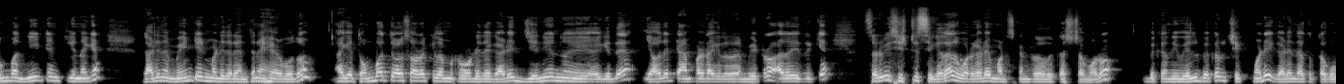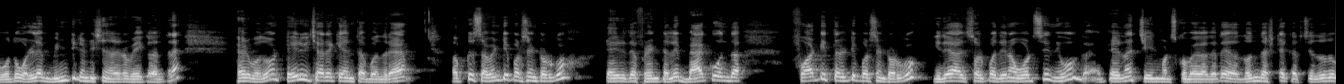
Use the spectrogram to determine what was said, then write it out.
ತುಂಬಾ ನೀಟ್ ಅಂಡ್ ಕ್ಲೀನ್ ಆಗಿ ಗಾಡಿನ ಮೇಂಟೈನ್ ಮಾಡಿದ್ದಾರೆ ಅಂತಾನೆ ಹೇಳ್ಬೋದು. ಹಾಗೆ ತೊಂಬತ್ತೇಳು ಸಾವಿರ ಕಿಲೋಮೀಟರ್ ಓಡಿದೆ ಗಾಡಿ. ಜೆನ್ಯೂನ್ ಆಗಿದೆ. ಯಾವುದೇ ಟ್ಯಾಂಪರ್ಡ್ ಆಗಿರೋ ಮೀಟರ್ ಆದರೆ ಇದಕ್ಕೆ ಸರ್ವಿಸ್ ಇಷ್ಟು ಸಿಗಲ್ಲ. ಹೊರಗಡೆ ಹೊರಗಡೆ ಮಾಡಿಸ್ಕೊಂಡಿರೋದು ಕಸ್ಟಮರು ಬೇಕಾದ್ರೆ ನೀವು ಎಲ್ಲಿ ಬೇಕಾದ್ರೂ ಚೆಕ್ ಮಾಡಿ ಗಾಡಿಯಿಂದ ತಗೋಬೋದು. ಒಳ್ಳೆ ಮಿಂಟ್ ಕಂಡೀಷನ್ ಇರೋ ವೆಹಿಕಲ್ ಅಂತಲೇ ಹೇಳ್ಬೋದು. ಟೈರ್ ವಿಚಾರಕ್ಕೆ ಅಂತ ಬಂದರೆ ಅಪ್ ಟು ಸೆವೆಂಟಿ ಪರ್ಸೆಂಟ್ವರೆಗೂ ಟೈರ್ ಇದೆ ಫ್ರಂಟಲ್ಲಿ ಬ್ಯಾಕು ಒಂದು ಫಾರ್ಟಿ ತರ್ಟಿ ಪರ್ಸೆಂಟ್ವರೆಗೂ ಇದೆ. ಅದು ಸ್ವಲ್ಪ ದಿನ ಓಡಿಸಿ ನೀವು ಟೈರ್ನ ಚೇಂಜ್ ಮಾಡಿಸ್ಕೋಬೇಕಾಗತ್ತೆ. ಅದೊಂದಷ್ಟೇ ಖರ್ಚಿದ್ದು.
